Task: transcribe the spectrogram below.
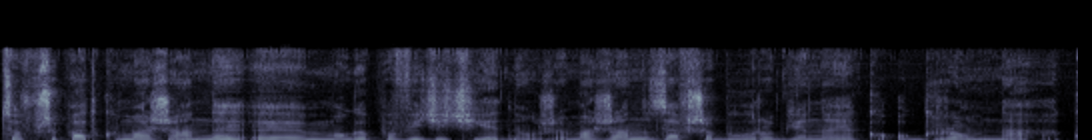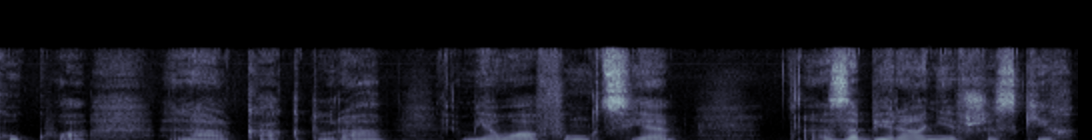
Co w przypadku Marzany, y, mogę powiedzieć jedną, że Marzana zawsze była robiona jako ogromna kukła, lalka, która miała funkcję zabieranie wszystkich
